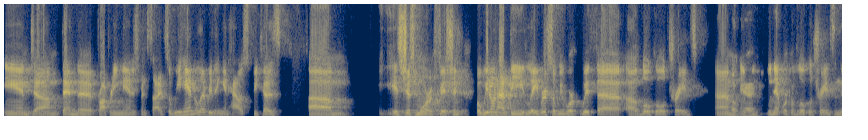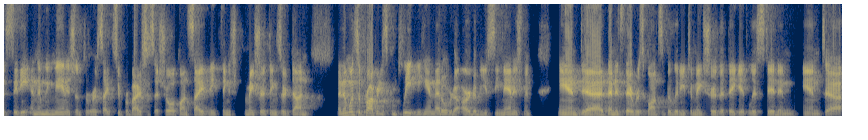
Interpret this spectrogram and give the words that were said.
and um, then the property management side. So we handle everything in house because um, it's just more efficient. But we don't have the labor, so we work with uh, uh, local trades. Um, Okay. a network of local trades in the city, and then we manage them through our site supervisors that show up on site, make things, make sure things are done. And then once the property is complete, we hand that over to RWC management. And uh, then it's their responsibility to make sure that they get listed and, and uh,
